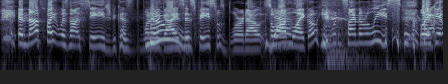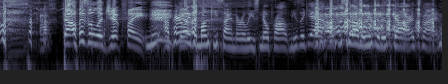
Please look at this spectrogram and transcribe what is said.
and that fight was not staged because one of the guys, his face was blurred out. So I'm like, oh, he wouldn't sign the release. like it. that was a legit fight. Ne- apparently, Yeah. the monkey signed the release, no problem. He's like, yeah, I'll just sit on the roof of this car. It's fine.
